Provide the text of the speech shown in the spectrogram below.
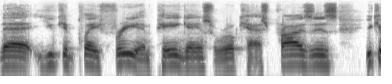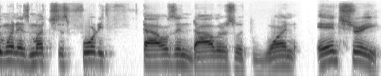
that you can play free and pay games for real cash prizes. You can win as much as $40,000 with one entry.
